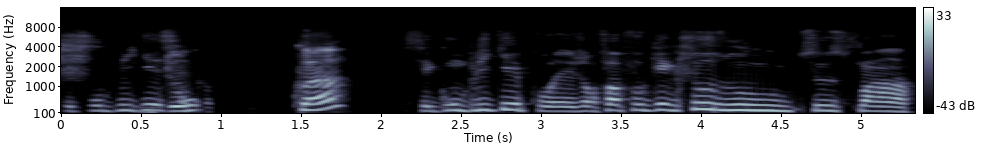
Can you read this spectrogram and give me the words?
C'est compliqué. Quoi C'est compliqué pour les gens. Enfin, faut quelque chose où. Enfin.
